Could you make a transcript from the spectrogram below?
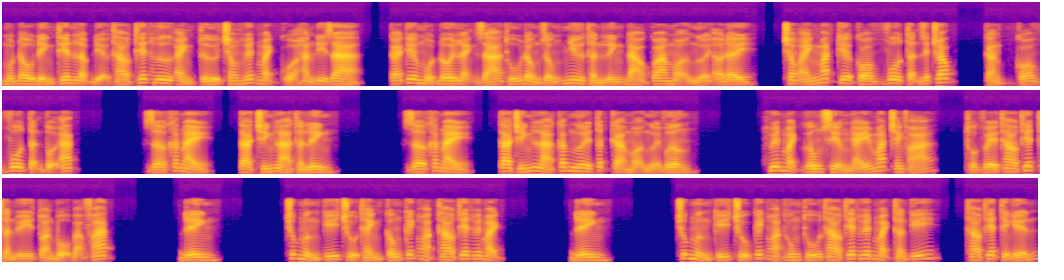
Một đầu đỉnh thiên lập địa thao thiết hư ảnh từ trong huyết mạch của hắn đi ra cái kia một đôi lạnh giá thú đồng giống như thần linh đảo qua mọi người ở đây, trong ánh mắt kia có vô tận giết chóc, càng có vô tận tội ác. Giờ khắc này, ta chính là thần linh. Giờ khắc này, ta chính là các ngươi tất cả mọi người vương. Huyết mạch gông xiềng nháy mắt tranh phá, thuộc về thao thiết thần uy toàn bộ bạo phát. Đinh. Chúc mừng ký chủ thành công kích hoạt thao thiết huyết mạch. Đinh. Chúc mừng ký chủ kích hoạt hung thú thao thiết huyết mạch thần kỹ, thao thiết thị kiến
